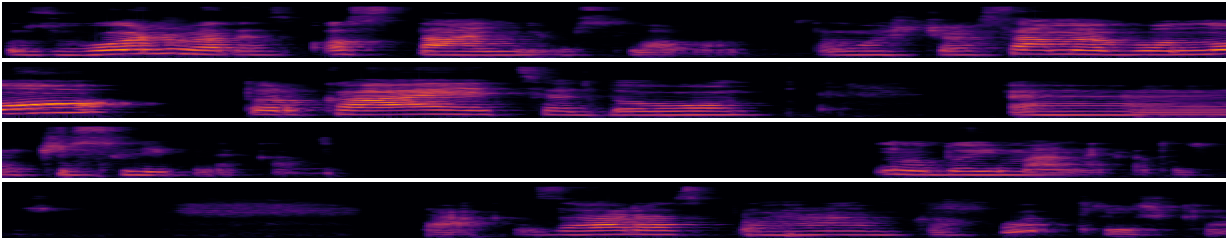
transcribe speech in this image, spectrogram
узгоджувати з останнім словом, тому що саме воно торкається до е, числівника. Ну, до іменника, точніше. Так, зараз пограємо в кахот трішки.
